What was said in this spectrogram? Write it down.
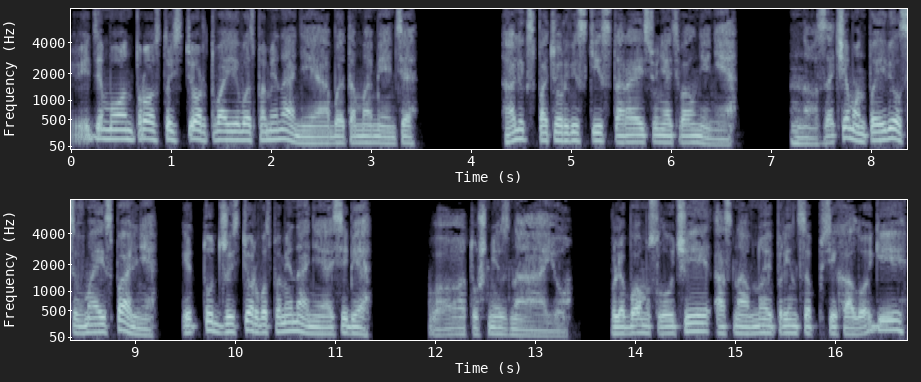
видимо, он просто стер твои воспоминания об этом моменте. Алекс потер виски, стараясь унять волнение. Но зачем он появился в моей спальне и тут же стер воспоминания о себе? Вот уж не знаю. В любом случае, основной принцип психологии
